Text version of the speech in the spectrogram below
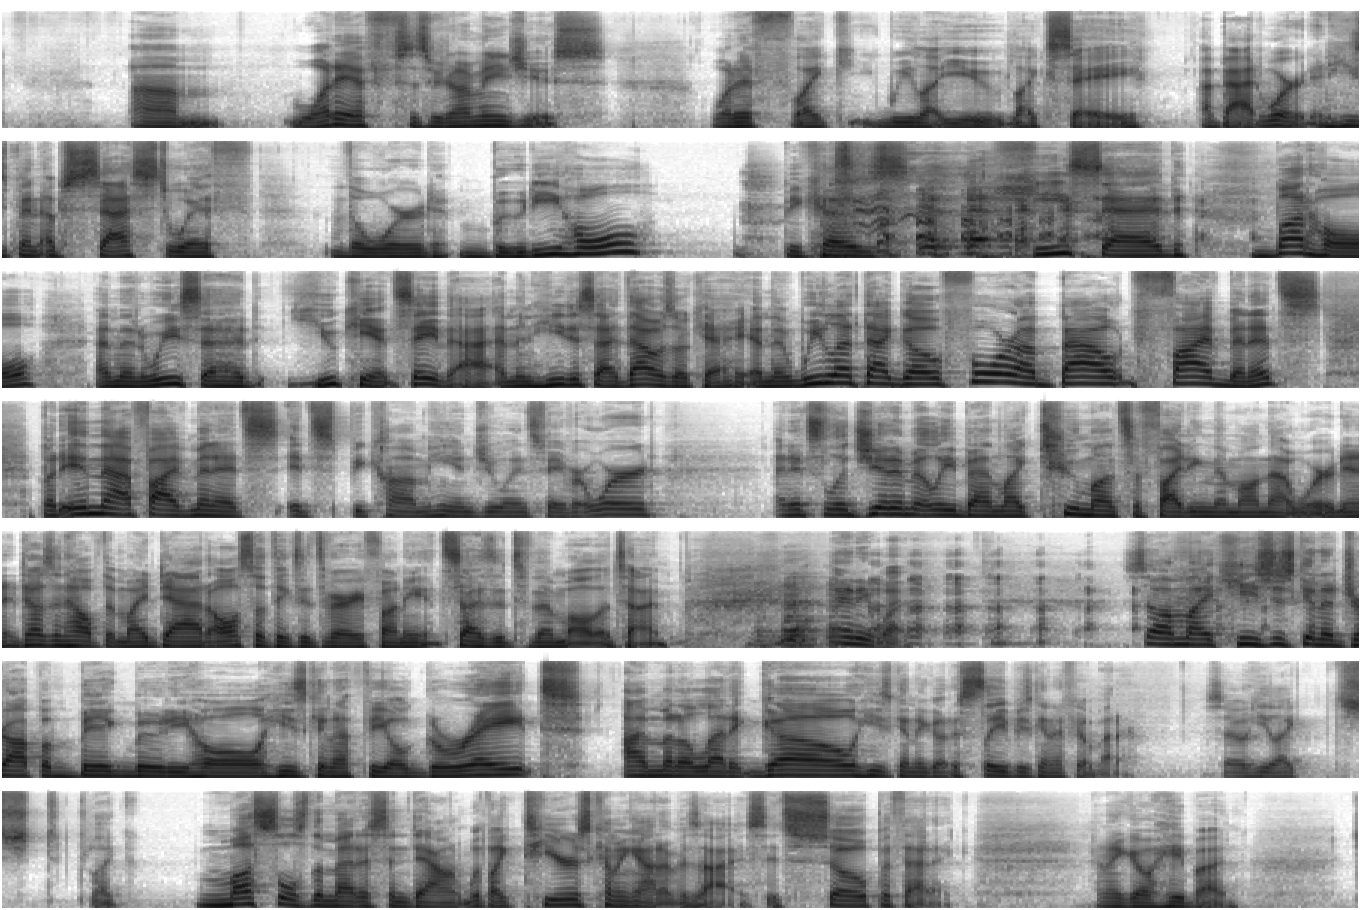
um, what if since we don't have any juice, what if like we let you like say a bad word? And he's been obsessed with the word booty hole because he said butthole and then we said you can't say that. And then he decided that was okay. And then we let that go for about five minutes. But in that five minutes it's become he and julian's favorite word And it's legitimately been like two months of fighting them on that word. And it doesn't help that my dad also thinks it's very funny and says it to them all the time. anyway. So I'm like, he's just gonna drop a big booty hole. He's gonna feel great. I'm gonna let it go. He's gonna go to sleep. He's gonna feel better. So he like sh- like muscles the medicine down with like tears coming out of his eyes. It's so pathetic. And I go, hey bud,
